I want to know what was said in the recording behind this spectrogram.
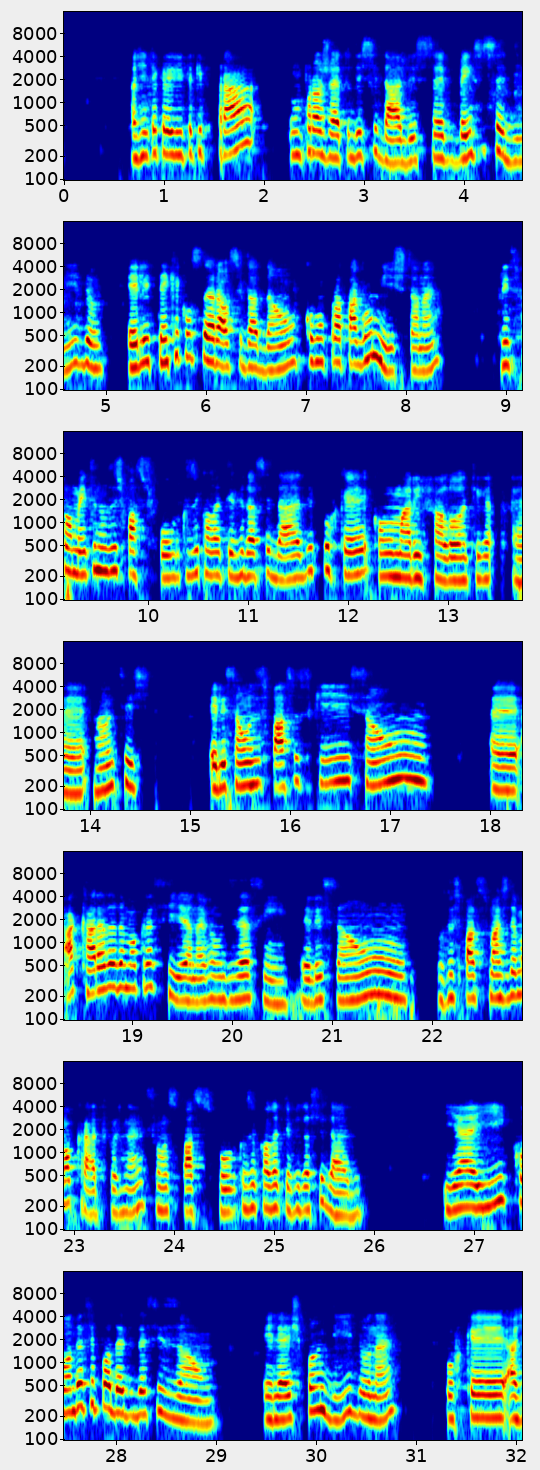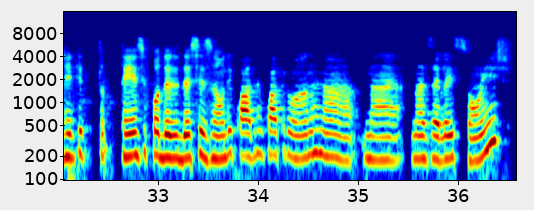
A gente acredita que para um projeto de cidade ser bem sucedido, ele tem que considerar o cidadão como protagonista, né? Principalmente nos espaços públicos e coletivos da cidade, porque, como Mari falou é, antes, eles são os espaços que são é, a cara da democracia, né? Vamos dizer assim. Eles são os espaços mais democráticos, né? São os espaços públicos e coletivos da cidade. E aí, quando esse poder de decisão ele é expandido, né? porque a gente tem esse poder de decisão de quatro em quatro anos na, na, nas eleições,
